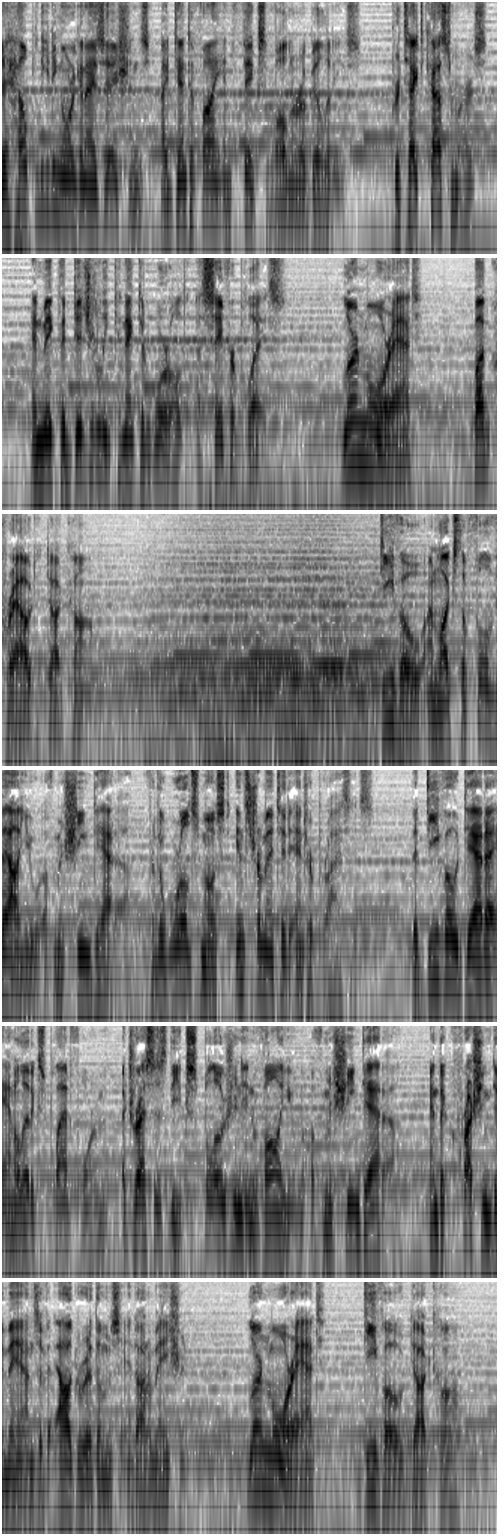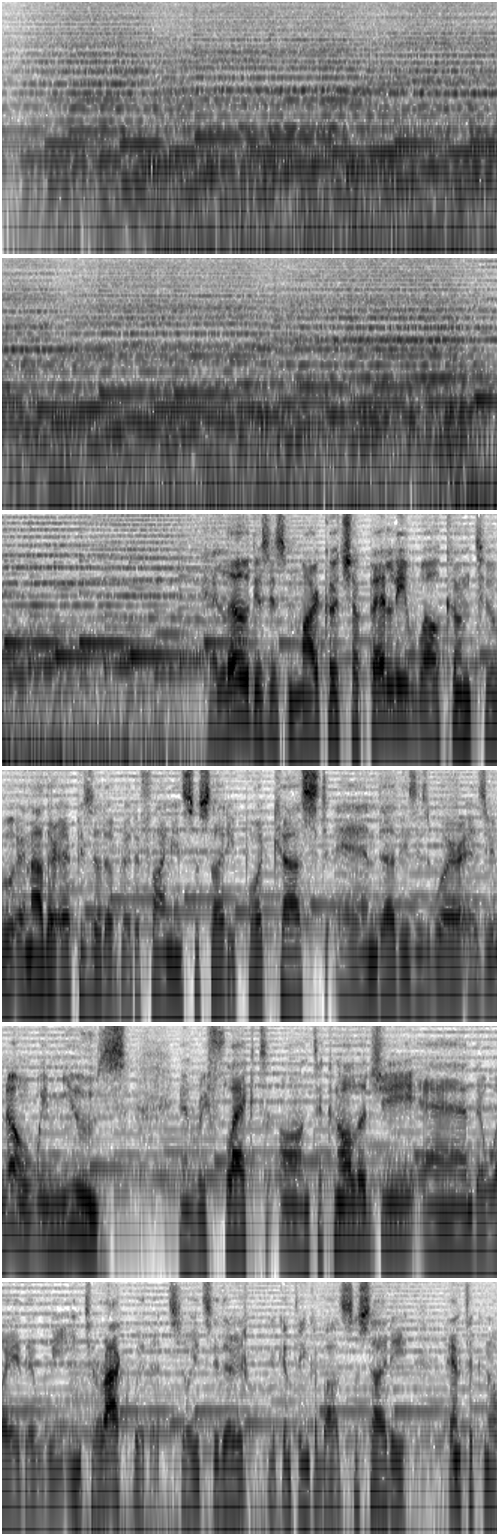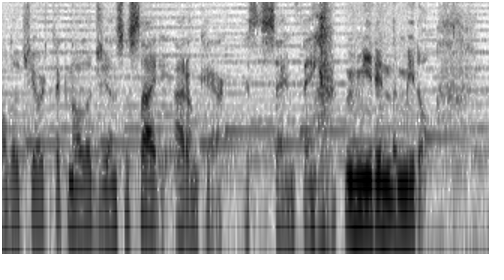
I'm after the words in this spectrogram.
to help leading organizations identify and fix vulnerabilities, protect customers, and make the digitally connected world a safer place. Learn more at bugcrowd.com. Devo unlocks the full value of machine data for the world's most instrumented enterprises. The Devo Data Analytics Platform addresses the explosion in volume of machine data and the crushing demands of algorithms and automation. Learn more at devo.com. Hello, this is Marco Ciappelli. Welcome to another episode of Redefining Society podcast. And uh, this is where, as you know, we muse and reflect on technology and the way that we interact with it. So it's either you can think about society and technology or technology and society. I don't care. It's the same thing. we meet in the middle.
